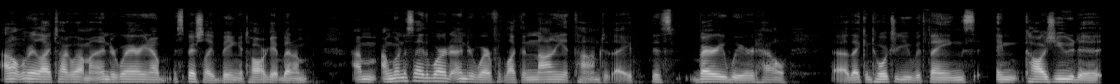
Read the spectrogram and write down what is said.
I don't really like to talk about my underwear, you know, especially being a target, but I'm I'm I'm going to say the word underwear for like the 90th time today. It's very weird how uh, they can torture you with things and cause you to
